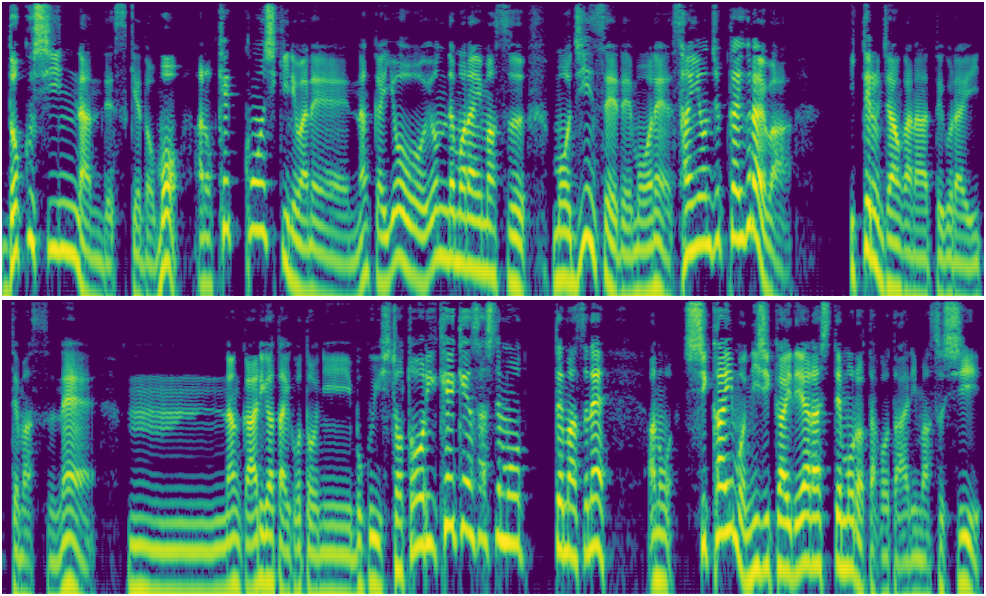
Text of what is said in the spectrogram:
独身なんですけども、あの、結婚式にはね、なんかよう呼んでもらいます。もう人生でもうね、3、40回ぐらいは行ってるんちゃうかなってぐらい行ってますね。うーん、なんかありがたいことに、僕一通り経験させてもらってますね。あの、司会も二次会でやらしてもろたことありますし、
